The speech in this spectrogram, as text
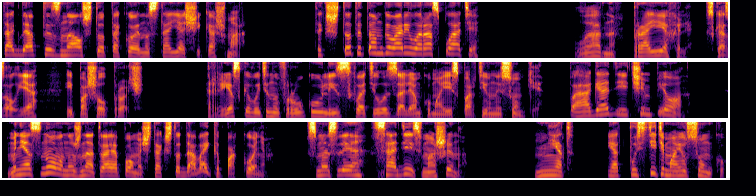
Тогда б ты знал, что такое настоящий кошмар. Так что ты там говорил о расплате?» «Ладно, проехали», — сказал я и пошел прочь. Резко вытянув руку, Лиз схватилась за лямку моей спортивной сумки. «Погоди, чемпион. Мне снова нужна твоя помощь, так что давай-ка по коням. В смысле, садись в машину». «Нет, и отпустите мою сумку».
